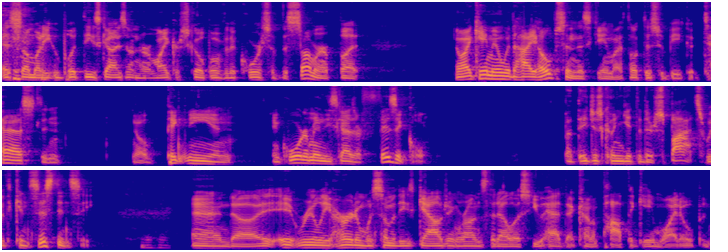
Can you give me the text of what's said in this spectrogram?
as somebody who put these guys under a microscope over the course of the summer, but you know, I came in with high hopes in this game. I thought this would be a good test, and you know, Pinckney and, and Quarterman, these guys are physical, but they just couldn't get to their spots with consistency. And uh, it really hurt him with some of these gouging runs that LSU had that kind of popped the game wide open.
